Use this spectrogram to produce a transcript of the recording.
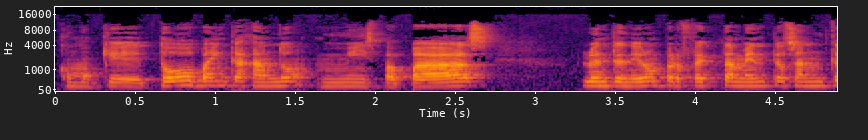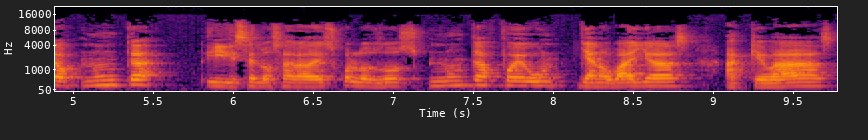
como que todo va encajando, mis papás lo entendieron perfectamente, o sea, nunca, nunca, y se los agradezco a los dos, nunca fue un, ya no vayas, a qué vas,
